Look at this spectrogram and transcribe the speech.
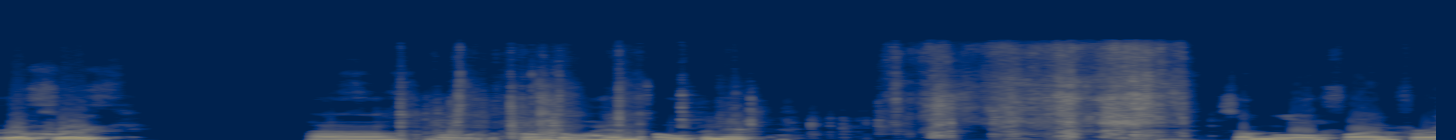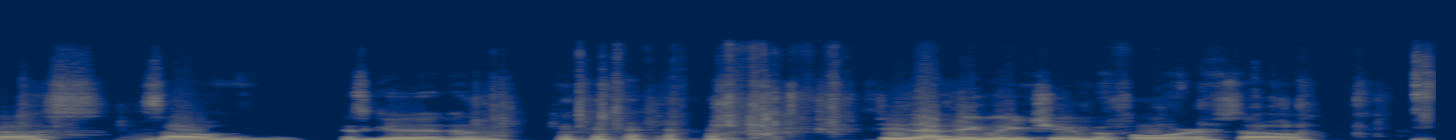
real quick. Uh, we're going to go ahead and open it. Something a little fun for us. So, it's good, huh? She's had Big League Chew before, so if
